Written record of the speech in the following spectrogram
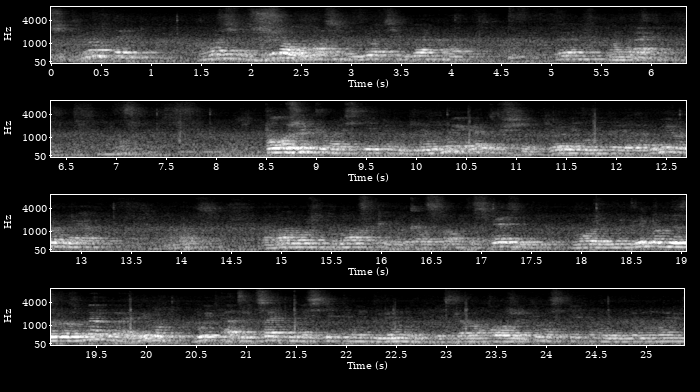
четвертый. Значит, G у нас ведет себя как L в квадрате. Положительная степень длины – это все. Теория неперенормируемая. Она может у нас как бы константа связи может быть либо безразмерная, либо быть отрицательной степени длины. Если она положительной степени длины,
